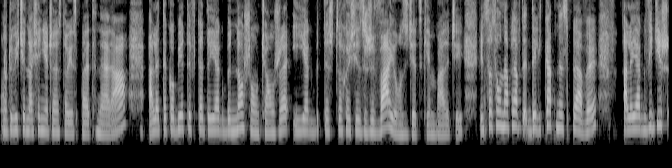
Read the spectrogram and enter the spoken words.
Oczywiście nasienie często jest partnera, ale te kobiety wtedy jakby noszą ciążę i jakby też trochę się zżywają z dzieckiem bardziej. Więc to są naprawdę delikatne sprawy, ale jak widzisz,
